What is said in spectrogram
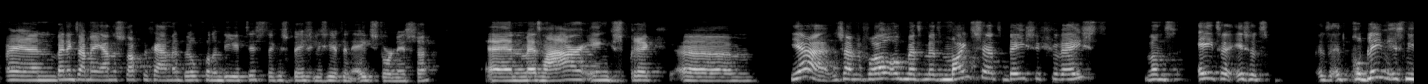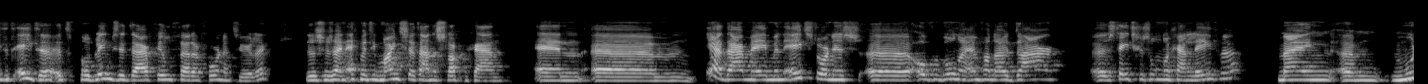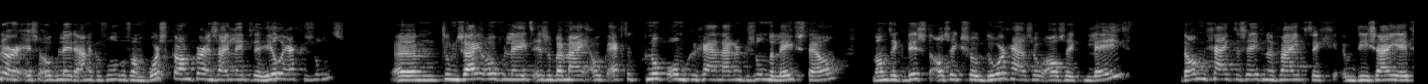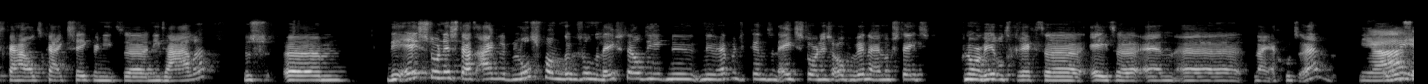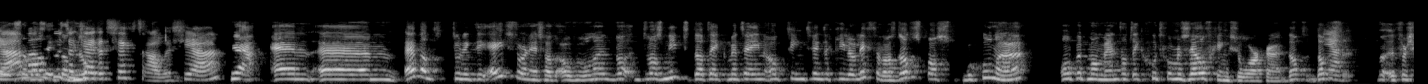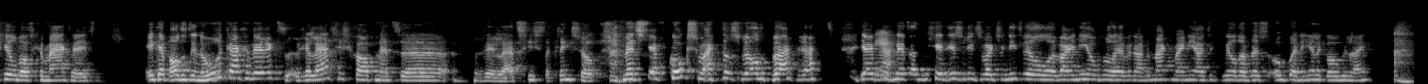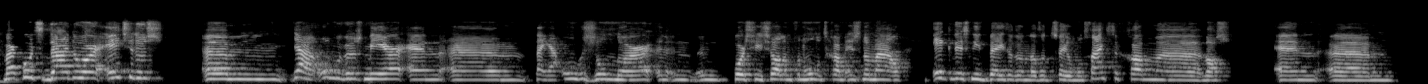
En ben ik daarmee aan de slag gegaan met behulp van een diëtiste gespecialiseerd in eetstoornissen. En met haar in gesprek, um, ja, zijn we vooral ook met, met mindset bezig geweest. Want eten is het, het, probleem is niet het eten, het probleem zit daar veel verder voor natuurlijk. Dus we zijn echt met die mindset aan de slag gegaan. En um, ja, daarmee mijn eetstoornis uh, overwonnen en vanuit daar uh, steeds gezonder gaan leven. Mijn um, moeder is overleden aan de gevolgen van borstkanker en zij leefde heel erg gezond. Um, toen zij overleed, is er bij mij ook echt een knop omgegaan naar een gezonde leefstijl. Want ik wist, als ik zo doorga zoals ik leef, dan ga ik de 57 die zij heeft gehaald, ga ik zeker niet, uh, niet halen. Dus um, die eetstoornis staat eigenlijk los van de gezonde leefstijl die ik nu, nu heb. Want je kunt een eetstoornis overwinnen en nog steeds knor wereldgerechten eten. En uh, nou ja, goed, hè? Ja, ja, maar ook goed dat, dat jij dat zegt trouwens, ja. Ja, en um, hè, want toen ik die eetstoornis had overwonnen, het was niet dat ik meteen ook 10, 20 kilo lichter was. Dat is pas begonnen op het moment dat ik goed voor mezelf ging zorgen. Dat, dat ja. is het verschil wat gemaakt heeft. Ik heb altijd in de horeca gewerkt, relaties gehad met, uh, relaties, dat klinkt zo, met chef Cox, maar dat is wel de waarheid. Jij vroeg ja. net aan het begin, is er iets wat je niet wil, waar je niet over wil hebben? Nou, dat maakt mij niet uit, ik wil daar best ook bijna eerlijk over zijn. Maar goed, daardoor eet je dus um, ja, onbewust meer en um, nou ja, ongezonder. Een, een, een, portie zalm van 100 gram is normaal. Ik wist niet beter dan dat het 250 gram uh, was. En um,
